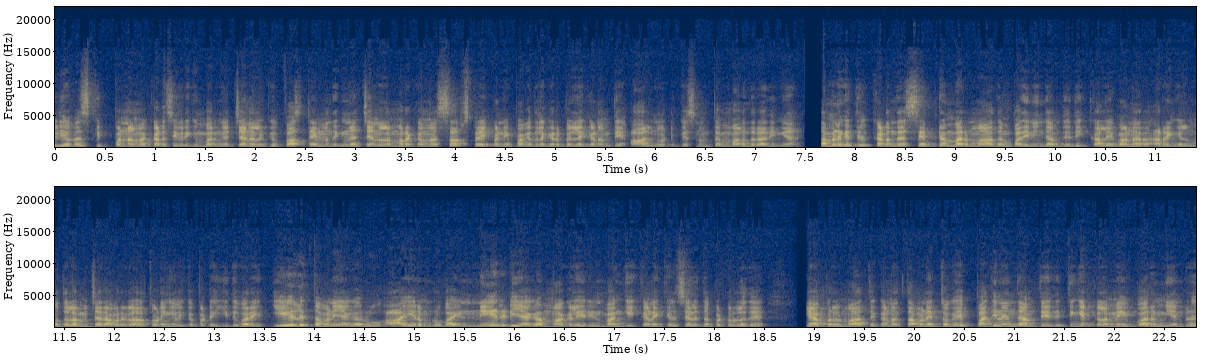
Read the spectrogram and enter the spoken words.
வீடியோவை ஸ்கிப் பண்ணாம கடைசி வரைக்கும் பாருங்க. சேனலுக்கு ஃபர்ஸ்ட் டைம் வந்தீங்கன்னா சேனலை மறக்காம சப்ஸ்கிரைப் பண்ணி பக்கத்துல இருக்கிற பெல் ஐக்கன் அமைத்து ஆல் நோட்டிபிகேஷன் அமைத்த மறந்துடாதீங்க. தமிழகத்தில் கடந்த செப்டம்பர் மாதம் பதினைந்தாம் தேதி கலைவாணர் அரங்கில் முதலமைச்சர் அவர்களால் தொடங்கி வைக்கப்பட்டு இதுவரை ஏழு தவணையாக ரூ ஆயிரம் ரூபாய் நேரடியாக மகளிரின் வங்கி கணக்கில் செலுத்தப்பட்டுள்ளது. ஏப்ரல் மாதத்துக்கான தவணைத் தொகை பதினைந்தாம் தேதி திங்கட்கிழமை வரும் என்று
